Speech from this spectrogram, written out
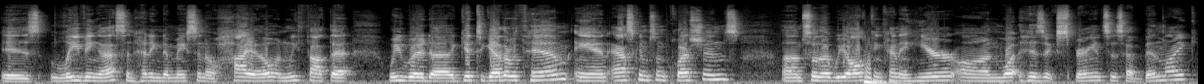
is leaving us and heading to Mason, Ohio, and we thought that we would uh, get together with him and ask him some questions um, so that we all can kind of hear on what his experiences have been like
